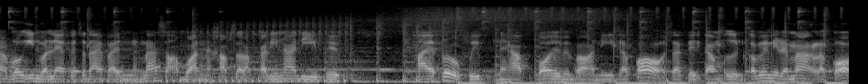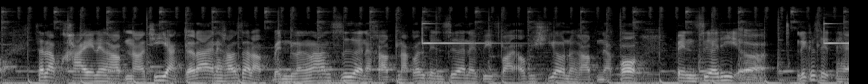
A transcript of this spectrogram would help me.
ลับล็อกอินวันแรกก็จะได้ไปทางด้าน 3 วันนะครับสลับกาลีนาดี Hyper Flip นะครับ ก็จะเป็นประมาณนี้ แล้วก็จากกิจกรรมอื่นก็ไม่มีอะไรมาก แล้วก็สำหรับใครนะครับนะที่อยากจะได้นะครับสำหรับเป็นร่างเสื้อนะครับนะก็จะเป็นเสื้อในฟรีไฟล์ออฟฟิเชียลนะครับนะก็เป็นเสื้อที่เอ่อลิขสิทธิ์แท้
